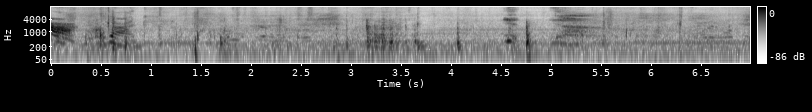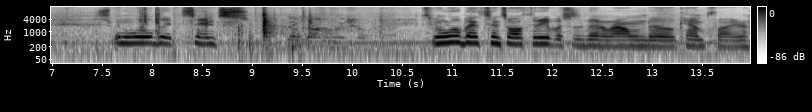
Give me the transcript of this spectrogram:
Ah, God. It's been a little bit since. It's been a little bit since all three of us has been around a campfire.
